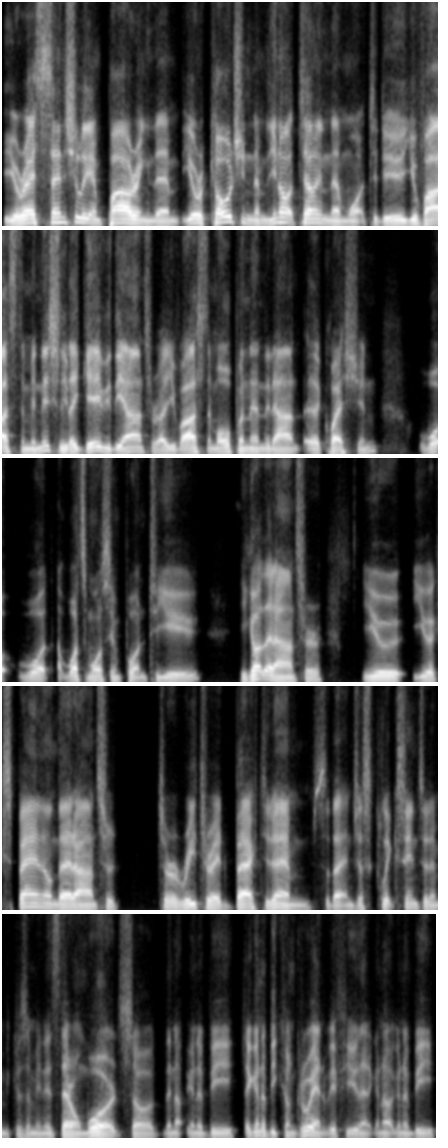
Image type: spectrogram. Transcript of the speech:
you're essentially empowering them. You're coaching them. You're not telling them what to do. You've asked them initially they gave you the answer right? You've asked them open-ended an- uh, question. What what what's most important to you? You got that answer. You you expand on that answer to reiterate back to them so that it just clicks into them because i mean it's their own words so they're not going to be they're going to be congruent with you. They're not going to be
